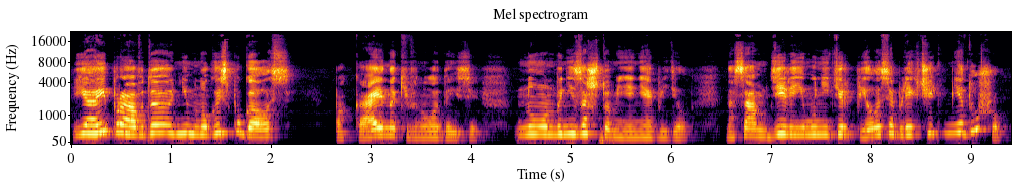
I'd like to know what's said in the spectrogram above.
я и правда немного испугалась». Покаянно кивнула Дейзи. «Но он бы ни за что меня не обидел. На самом деле ему не терпелось облегчить мне душу».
